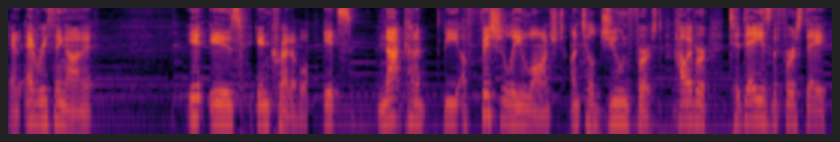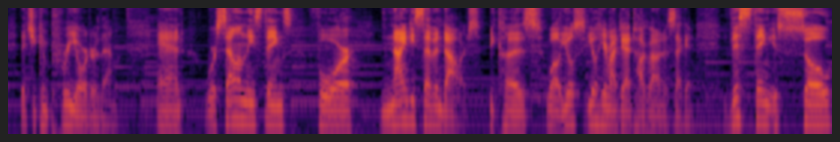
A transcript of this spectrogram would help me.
and everything on it. It is incredible. It's not gonna be officially launched until June 1st. However, today is the first day that you can pre order them and we're selling these things for $97 because well you'll you'll hear my dad talk about it in a second. This thing is so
